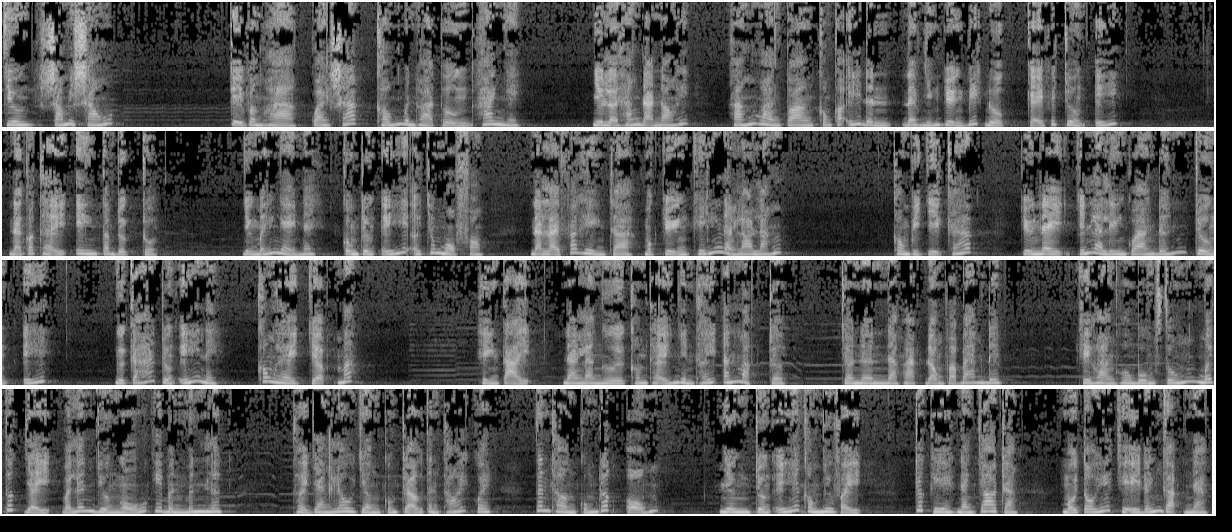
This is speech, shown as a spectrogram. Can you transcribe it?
Chương 66 Kỷ Vân Hòa quan sát Khổng Minh Hòa thượng hai ngày. Như lời hắn đã nói, hắn hoàn toàn không có ý định đem những chuyện biết được kể với Trường Ý. Nàng có thể yên tâm được rồi. Nhưng mấy ngày nay, cùng Trường Ý ở chung một phòng, nàng lại phát hiện ra một chuyện khiến nàng lo lắng. Không vì gì khác, chuyện này chính là liên quan đến Trường Ý. Người cá Trường Ý này không hề chợp mắt. Hiện tại, nàng là người không thể nhìn thấy ánh mặt trời, cho nên nàng hoạt động vào ban đêm. Khi hoàng hôn buông xuống mới thức dậy và lên giường ngủ khi bình minh lên. Thời gian lâu dần cũng trở thành thói quen, tinh thần cũng rất ổn. Nhưng Trường Ý không như vậy. Trước kia nàng cho rằng mỗi tối khi y đến gặp nàng,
